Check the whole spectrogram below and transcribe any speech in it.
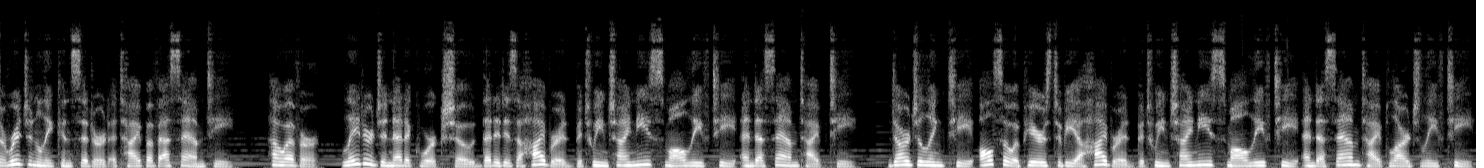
originally considered a type of Assam tea. However, later genetic work showed that it is a hybrid between Chinese small leaf tea and Assam type tea. Darjeeling tea also appears to be a hybrid between Chinese small leaf tea and Assam type large leaf tea.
